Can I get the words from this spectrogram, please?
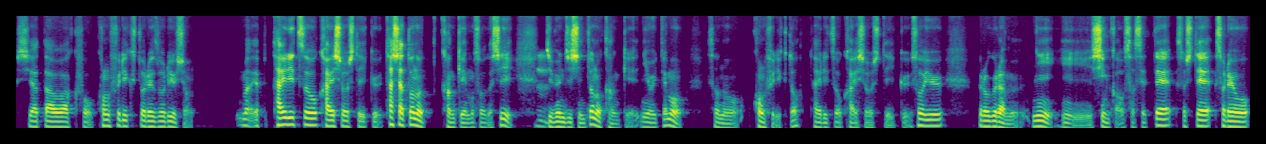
シアターワークフォーコンフリクトレゾリューション。まあやっぱ対立を解消していく。他者との関係もそうだしうん。自分自身との関係においてもそのコンフリクト対立を解消していく。そういうプログラムにい進化をさせてそしてそれを、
